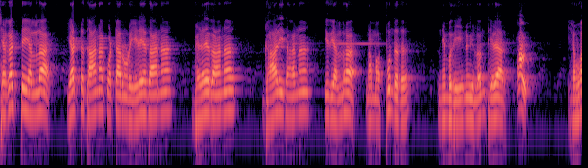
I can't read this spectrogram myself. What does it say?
ಜಗತ್ತೇ ಎಲ್ಲ ಎಷ್ಟು ದಾನ ಕೊಟ್ಟಾರ ನೋಡಿ ಎಳೆ ದಾನ ಬೆಳೆ ದಾನ ಗಾಳಿ ದಾನ ಇದೆಲ್ಲ ನಮ್ಮ ಅಪ್ಪಂದದ ನಿಮ್ಮದು ಏನೂ ಇಲ್ಲ ಅಂತ ಹೇಳ್ಯಾರ. ಯವ್ವ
